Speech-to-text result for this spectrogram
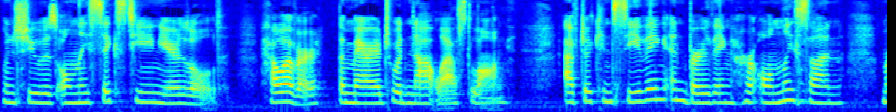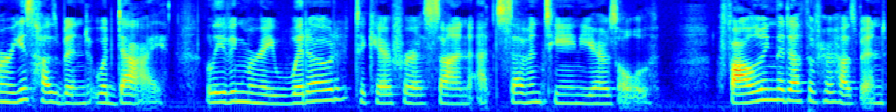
when she was only 16 years old. However, the marriage would not last long. After conceiving and birthing her only son, Marie's husband would die, leaving Marie widowed to care for a son at 17 years old. Following the death of her husband,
